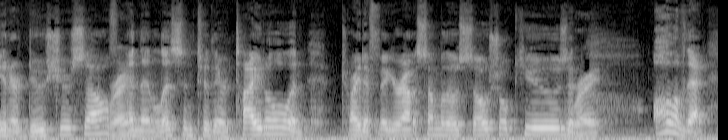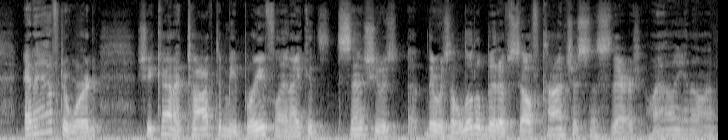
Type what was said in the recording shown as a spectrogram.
introduce yourself Right. and then listen to their title and try to figure out some of those social cues and Right. all of that. And afterward, she kind of talked to me briefly, and I could sense she was there was a little bit of self consciousness there. Well, you know, I'm,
